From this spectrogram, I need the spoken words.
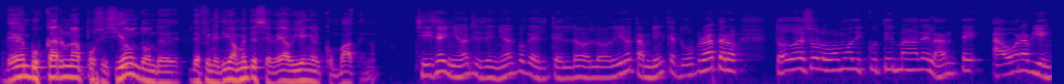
deben buscar una posición donde definitivamente se vea bien el combate, ¿no? Sí, señor, sí, señor, porque él te lo, lo dijo también que tuvo problemas, pero todo eso lo vamos a discutir más adelante. Ahora bien,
